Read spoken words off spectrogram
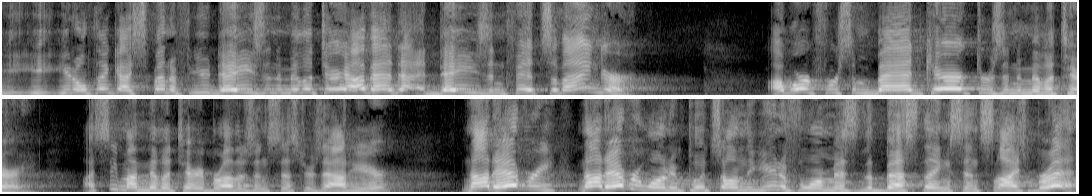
You, don't think I spent a few days in the military? I've had days and fits of anger. I work for some bad characters in the military. I see my military brothers and sisters out here. Not every, not everyone who puts on the uniform is the best thing since sliced bread.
